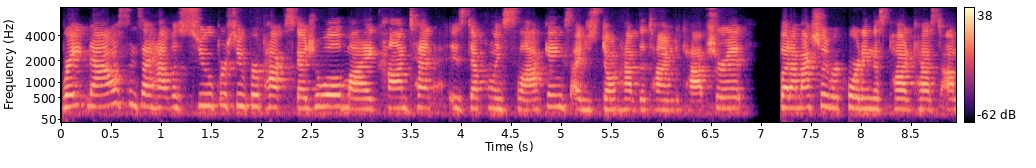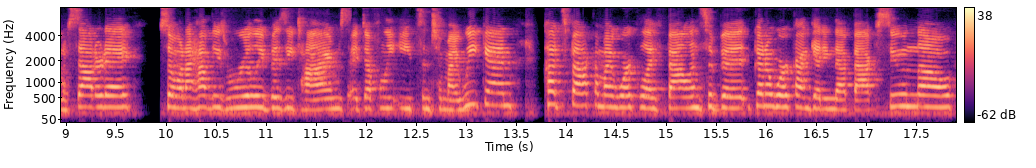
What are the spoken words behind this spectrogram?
Right now, since I have a super, super packed schedule, my content is definitely slacking. So I just don't have the time to capture it. But I'm actually recording this podcast on a Saturday. So when I have these really busy times, it definitely eats into my weekend, cuts back on my work life balance a bit. Gonna work on getting that back soon though.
